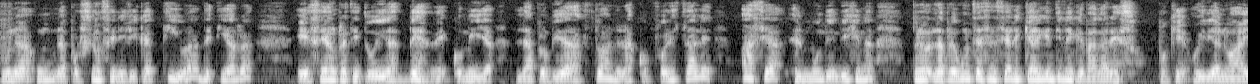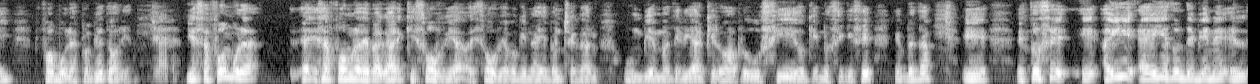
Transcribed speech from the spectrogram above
una, una porción significativa de tierra sean restituidas desde, comillas, la propiedad actual de las forestales hacia el mundo indígena. Pero la pregunta esencial es que alguien tiene que pagar eso, porque hoy día no hay fórmula expropiatoria. Y esa fórmula esa fórmula de pagar que es obvia, es obvia porque nadie va a entregar un bien material que lo ha producido, que no sé qué sé, ¿verdad? Eh, entonces, eh, ahí, ahí es donde viene el,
